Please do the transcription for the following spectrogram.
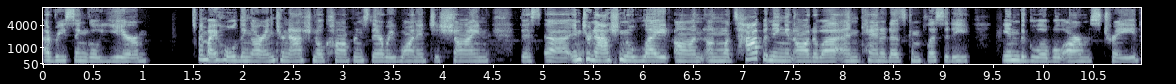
every single year. And by holding our international conference there, we wanted to shine this uh, international light on, on what's happening in Ottawa and Canada's complicity in the global arms trade.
